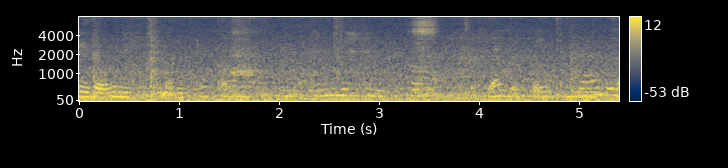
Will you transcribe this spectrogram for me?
ví dụ như mình cho con giáo dục viên trong đó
